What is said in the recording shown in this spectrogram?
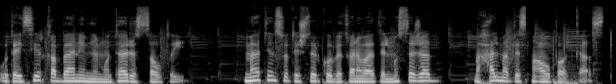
وتيسير قباني من المونتاج الصوتي. ما تنسوا تشتركوا بقنوات المستجد محل ما بتسمعوا بودكاست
